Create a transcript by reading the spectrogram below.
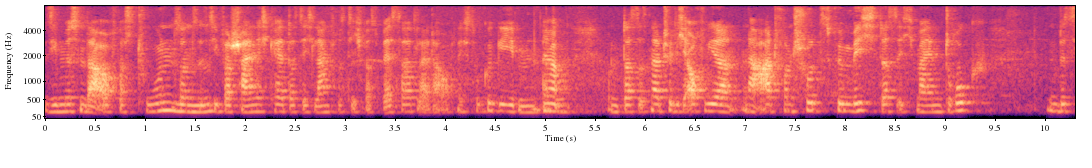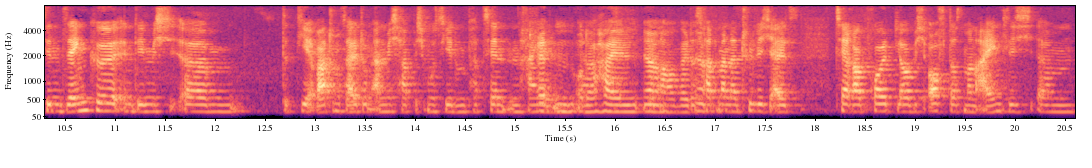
Sie müssen da auch was tun, sonst mhm. ist die Wahrscheinlichkeit, dass sich langfristig was bessert, leider auch nicht so gegeben. Also, ja. Und das ist natürlich auch wieder eine Art von Schutz für mich, dass ich meinen Druck ein bisschen senke, indem ich ähm, die Erwartungshaltung an mich habe, ich muss jedem Patienten heilen. Retten oder heilen, ja. Genau, weil das ja. hat man natürlich als Therapeut, glaube ich, oft, dass man eigentlich ähm,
